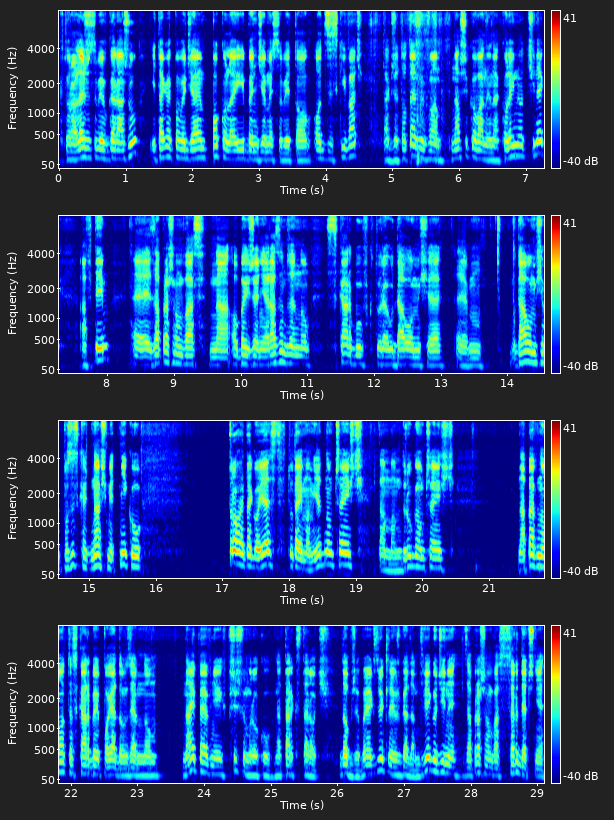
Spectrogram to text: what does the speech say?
która leży sobie w garażu. I tak jak powiedziałem, po kolei będziemy sobie to odzyskiwać. Także to też już mam naszykowane na kolejny odcinek, a w tym zapraszam Was na obejrzenie razem ze mną skarbów, które udało mi się, udało mi się pozyskać na śmietniku. Trochę tego jest. Tutaj mam jedną część, tam mam drugą część. Na pewno te skarby pojadą ze mną najpewniej w przyszłym roku na Targ Staroci. Dobrze, bo jak zwykle już gadam dwie godziny. Zapraszam Was serdecznie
